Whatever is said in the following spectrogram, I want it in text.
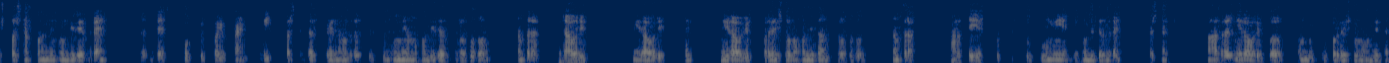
ಎಷ್ಟು ಪರ್ಸೆಂಟ್ ಹೊಂದಿದೆ ಅಂದ್ರೆ ಅಂದ್ರೆ forty five point three percent ಅಷ್ಟು ಏನು ಕೃಷಿ ಭೂಮಿಯನ್ನು ಹೊಂದಿದೆ ಅಂತ ಹೇಳ್ಬೋದು. ನಂತರ ನೀರಾವರಿ ನೀರಾವರಿ ನೀರಾವರಿ ಪ್ರದೇಶವನ್ನು ಹೊಂದಿದೆ ಅಂತ ಹೇಳ್ಬೋದು. ನಂತರ ಭಾರತ ಎಷ್ಟು ಕೃಷಿ ಭೂಮಿಯಲ್ಲಿ ಹೊಂದಿದೆ ಅಂದ್ರೆ ಪರ್ಸೆಂಟ್ ಮಾತ್ರ ನೀರಾವರಿ ಒಂದು ಭೂಪ್ರದೇಶವನ್ನು ಹೊಂದಿದೆ.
